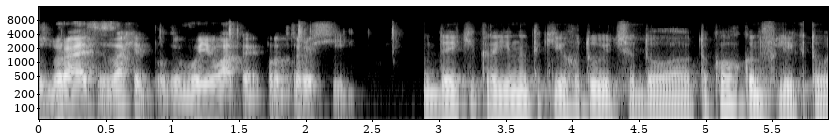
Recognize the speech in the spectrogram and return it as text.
збирається Захід воювати проти Росії. Деякі країни такі готуються до такого конфлікту,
